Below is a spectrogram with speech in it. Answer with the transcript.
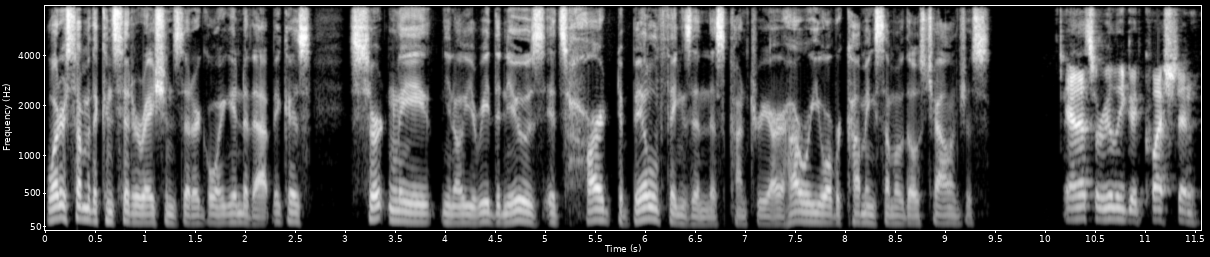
What are some of the considerations that are going into that? Because certainly, you know, you read the news, it's hard to build things in this country. Or how are you overcoming some of those challenges? Yeah, that's a really good question.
